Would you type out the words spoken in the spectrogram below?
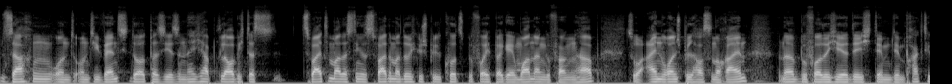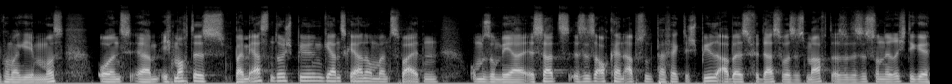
Sachen und, und Events, die dort passiert sind. Ich habe, glaube ich, das zweite Mal, das Ding das zweite Mal durchgespielt, kurz bevor ich bei Game One angefangen habe. So ein Rollenspiel haust du noch rein, ne, bevor du hier dich dem, dem Praktikum ergeben musst. Und ähm, ich mochte es beim ersten Durchspielen ganz gerne und beim zweiten umso mehr. Es, hat, es ist auch kein absolut perfektes Spiel, aber es ist für das, was es macht. Also das ist so eine richtige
